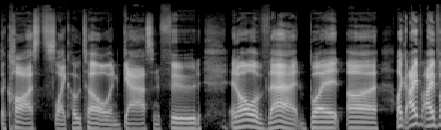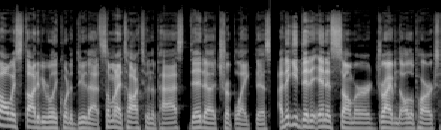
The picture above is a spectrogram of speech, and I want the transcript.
the costs, like hotel and gas and food and all of that. But uh, like I've I've always thought it'd be really cool to do that. Someone I talked to in the past did a trip like this. I think he did it in his summer, driving to all the parks.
